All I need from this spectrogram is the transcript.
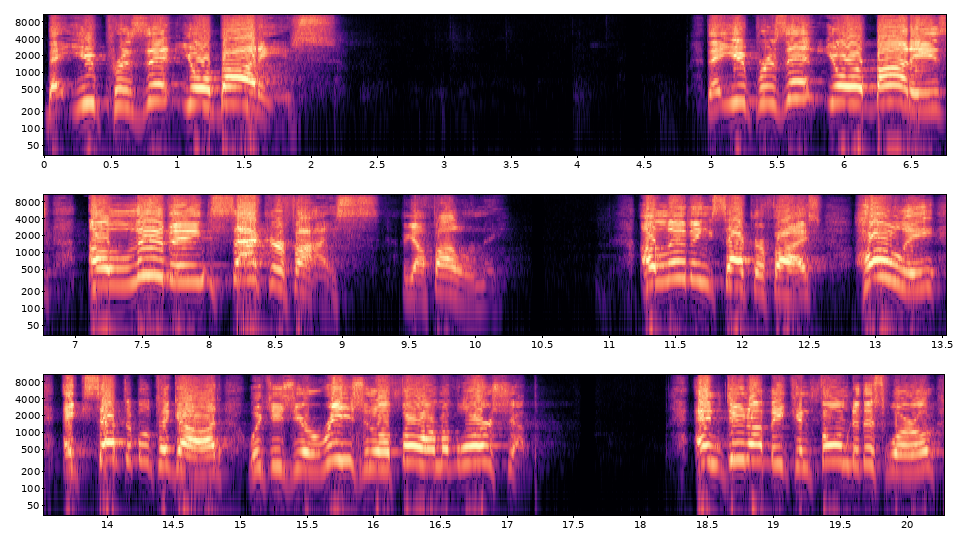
that you present your bodies that you present your bodies a living sacrifice. Are y'all following me? A living sacrifice, holy, acceptable to God, which is your reasonable form of worship. And do not be conformed to this world,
